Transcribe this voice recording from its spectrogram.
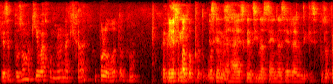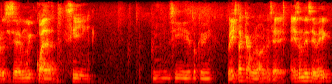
¿Qué se puso aquí abajo, no? En la quijada. Puro botox, ¿no? Lo Es que yo que- sepa fue puro Es que, ajá, es que en sí no sé, no sé realmente qué se puso, pero sí se ve muy cuadrado. Sí. Sí, es lo que vi. Pero ahí está cabrón, o sea, es donde se ve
